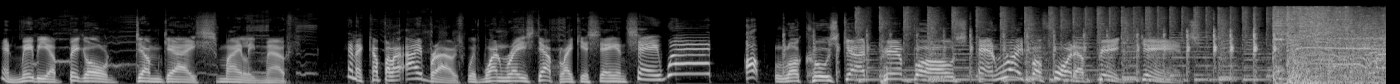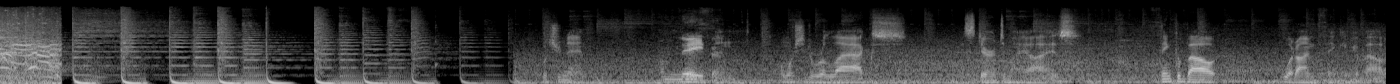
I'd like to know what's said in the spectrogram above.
and maybe a big old dumb guy smiley mouth, and a couple of eyebrows with one raised up like you're saying, say what? Oh, look who's got pimples, and right before the big dance. I'm Nathan. I want you to relax and stare into my eyes. Think about what I'm thinking about.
